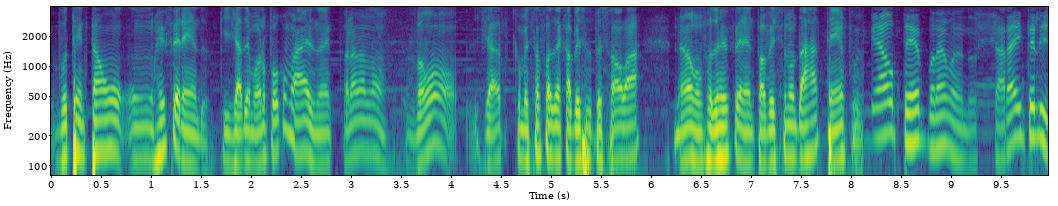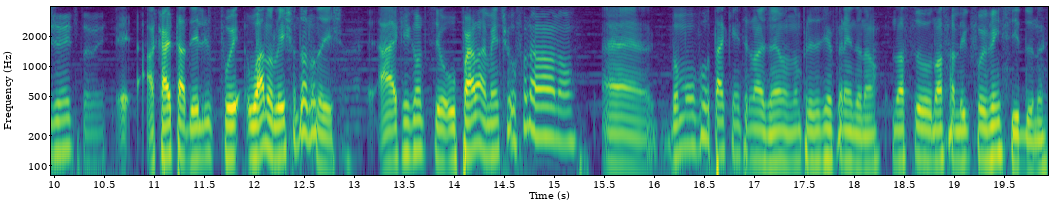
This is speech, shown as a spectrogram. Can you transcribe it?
vou tentar um, um referendo, que já demora um pouco mais, né? Falei, não, não, não, vamos, já começou a fazer a cabeça do pessoal lá, não, vamos fazer um referendo, pra ver se não dava tempo. Ganhar um tempo, né, mano? Os caras é inteligente também. É, A carta dele foi o annulation do annulation. Aí o que aconteceu? O parlamento chegou e falou, não, não, não. É, vamos voltar aqui entre nós mesmo, não precisa de referendo não. Nosso, nosso amigo foi vencido, né?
